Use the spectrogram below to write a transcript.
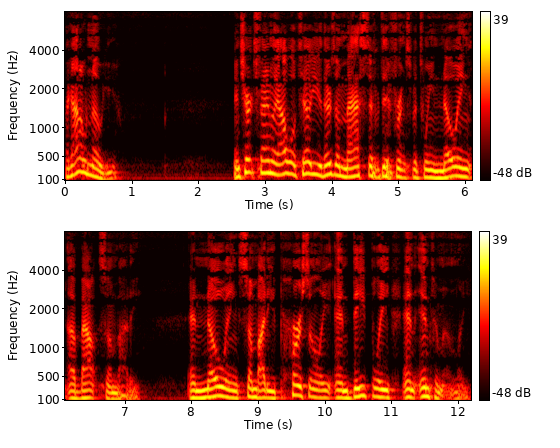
Like, I don't know you. In church family, I will tell you there's a massive difference between knowing about somebody and knowing somebody personally and deeply and intimately.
